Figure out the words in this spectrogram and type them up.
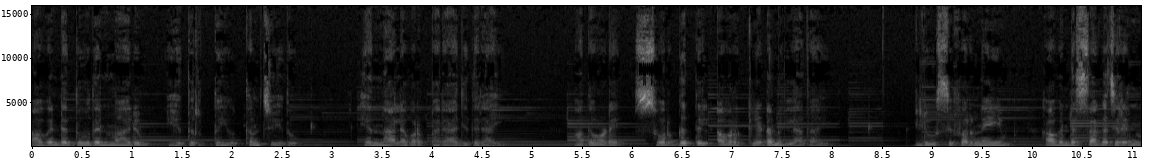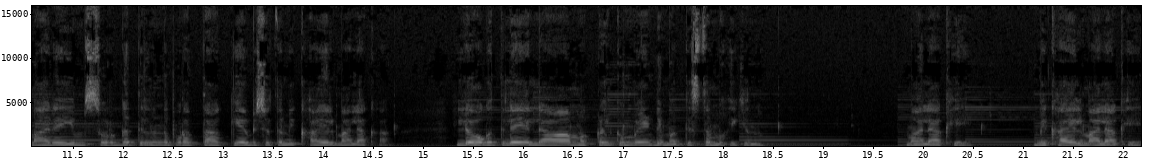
അവന്റെ ദൂതന്മാരും എതിർത്ത് യുദ്ധം ചെയ്തു. എന്നാൽ അവർ പരാജിതരായി. അതോടെ സ്വർഗത്തിൽ അവർക്കിടമില്ലാതായി ലൂസിഫറിനെയും അവന്റെ സഹചരന്മാരെയും സ്വർഗത്തിൽ നിന്ന് പുറത്താക്കിയ വിശുദ്ധ മിഖായൽ മാലാഖ ലോകത്തിലെ എല്ലാ മക്കൾക്കും വേണ്ടി മധ്യസ്ഥം വഹിക്കുന്നു. മാലാഖെ മിഖായൽ മാലാഖെ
